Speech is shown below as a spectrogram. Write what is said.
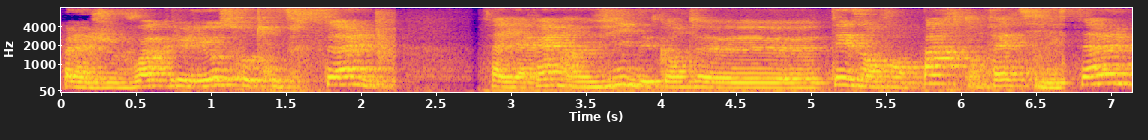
voilà, je vois que Léo se retrouve seul. Enfin, il y a quand même un vide quand euh, tes enfants partent, en fait, il est seul.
